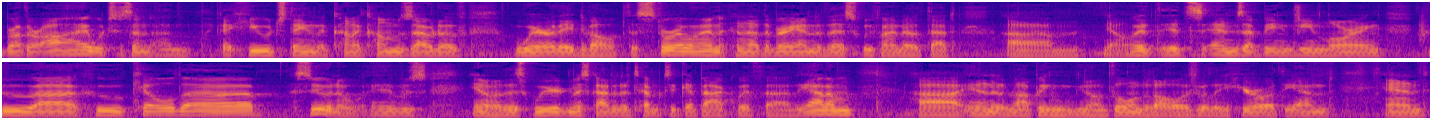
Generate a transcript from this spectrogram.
Brother Eye, which is an, like a huge thing that kind of comes out of where they develop this storyline. And at the very end of this, we find out that um, you know it ends up being Jean Loring who uh, who killed uh, Sue. And it, it, was you know this weird misguided attempt to get back with uh, the Atom. Uh, it ended up not being, you know, villain at all. It was really a hero at the end. And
